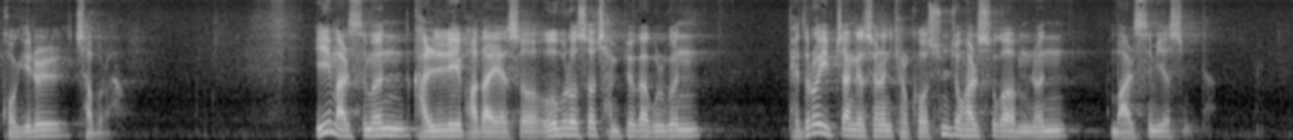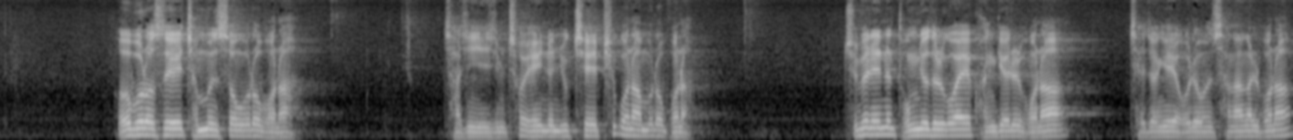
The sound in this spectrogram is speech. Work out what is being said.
고기를 잡으라. 이 말씀은 갈릴리 바다에서 업으로서 잔뼈가 굵은 베드로 입장에서는 결코 순종할 수가 없는 말씀이었습니다. 업으로서의 전문성으로 보나 자신이 지금 처해 있는 육체의 피곤함으로 보나 주변에 있는 동료들과의 관계를 보나 재정의 어려운 상황을 보나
